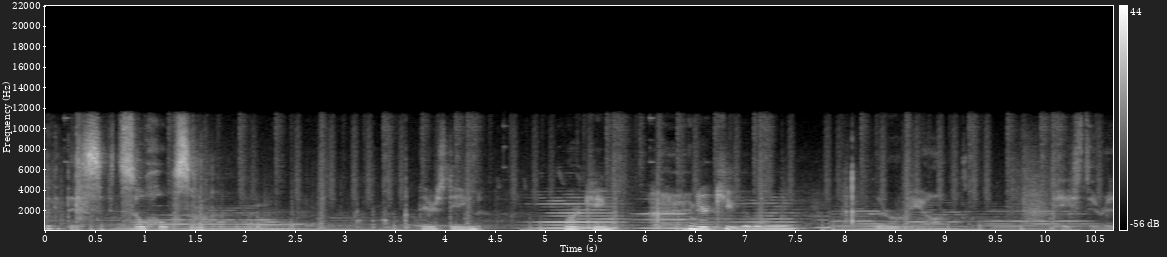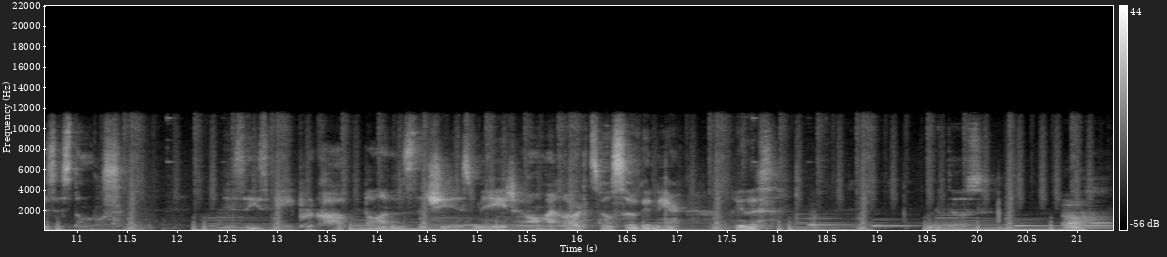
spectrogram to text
Look at this, it's so wholesome. There's Dane working in your cute little room. The real taste de resistance apricot buns that she has made. Oh my lord, it smells so good in here. Look at this. Look at those. Oh,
